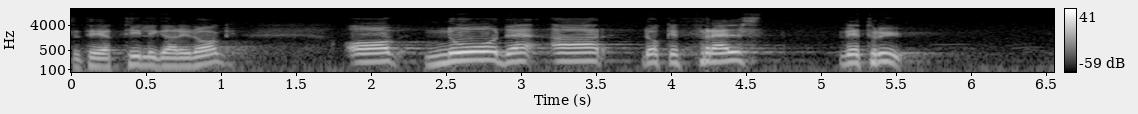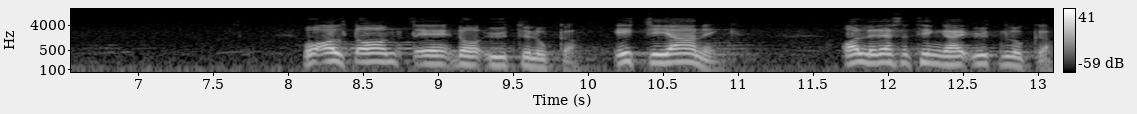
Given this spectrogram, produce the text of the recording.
sitert tidligere i dag. Av nåde er dere frelst ved tru. Og alt annet er da utelukka. Ikke gjerning. Alle disse tingene er utelukka.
